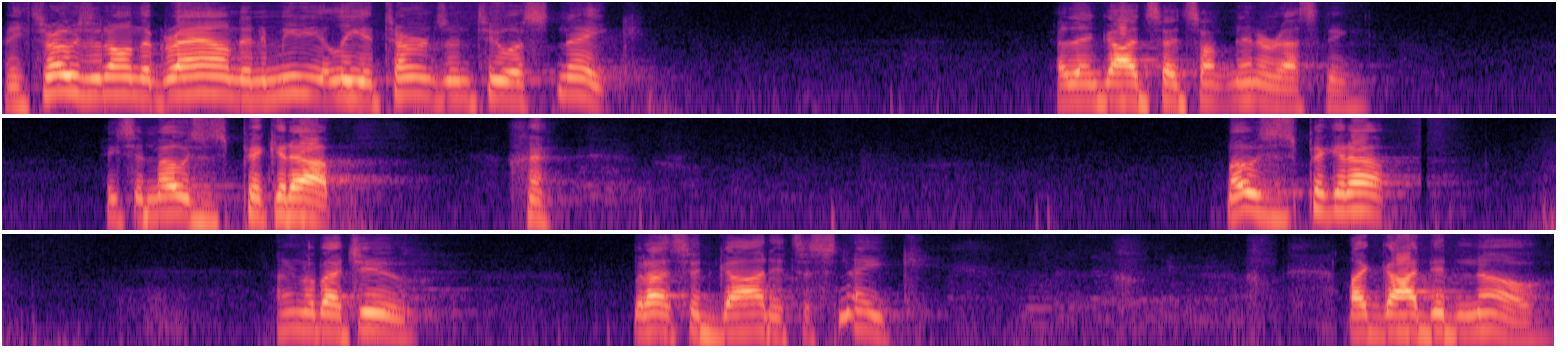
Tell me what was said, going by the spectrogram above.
And he throws it on the ground, and immediately it turns into a snake. And then God said something interesting. He said, Moses, pick it up. Moses, pick it up. I don't know about you, but I said, God, it's a snake. like God didn't know.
